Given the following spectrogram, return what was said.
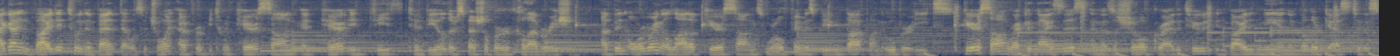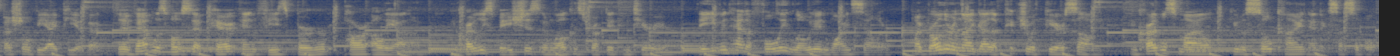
I got invited to an event that was a joint effort between Pierre Sang and Père In Fils to unveil their special burger collaboration. I've been ordering a lot of Pierre Sang's world famous bibimbap on Uber Eats. Pierre Sang recognized this and as a show of gratitude invited me and another guest to the special VIP event. The event was hosted at Père In Fils Burger Par Alléno. Incredibly spacious and well constructed interior. They even had a fully loaded wine cellar. My brother and I got a picture with Pierre Sang, Incredible smile, he was so kind and accessible.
